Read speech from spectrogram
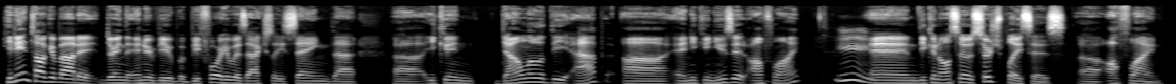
he didn't talk about it during the interview, but before he was actually saying that uh, you can download the app uh, and you can use it offline, and you can also search places uh, offline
